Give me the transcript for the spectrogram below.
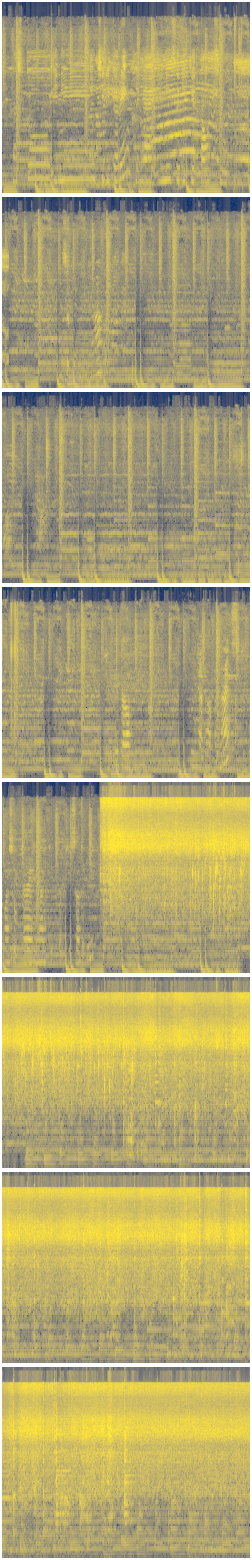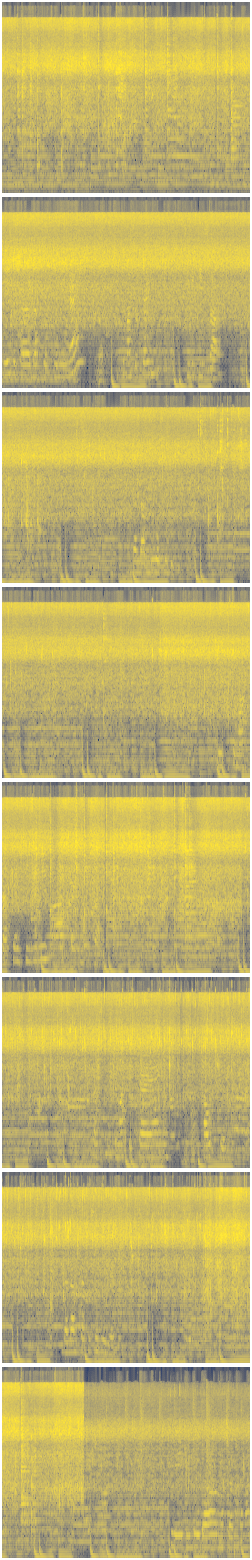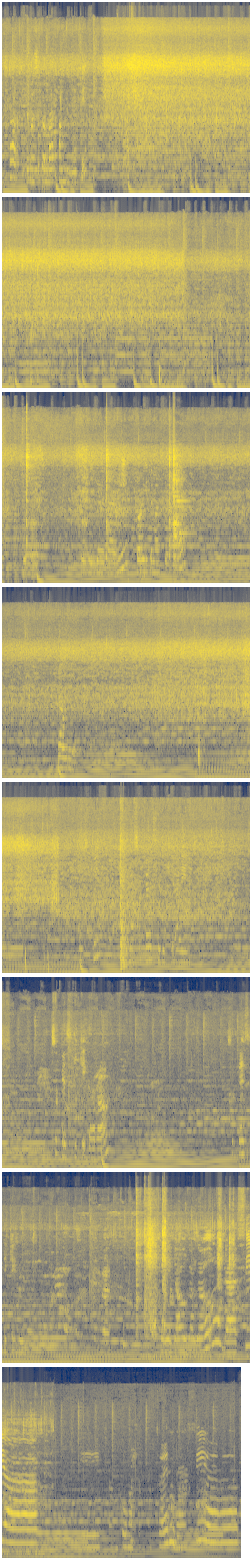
Lepas tu ini cili kering dengan ini sedikit tauco. Masukkan minyak. Okay, dah minyak dah panas. Kita masukkan yang kita kisar tadi. Kita dah siap kuningan. Kita masukkan cili kisar. Dalam dua sudu. Okey, kita masakkan cili ni sampai masak. Lepas tu kita masukkan tauco dalam satu sudu bila dah macam dah masak, kita masukkan batang dulu, okey? Okay. So, bila dah ni, baru kita masukkan daun dia. Lepas tu, masukkan sedikit air. Masukkan sedikit garam masukkan sedikit gula. Okey, gaul-gaul dah siap. Okey, kangkung masak makan dah siap.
